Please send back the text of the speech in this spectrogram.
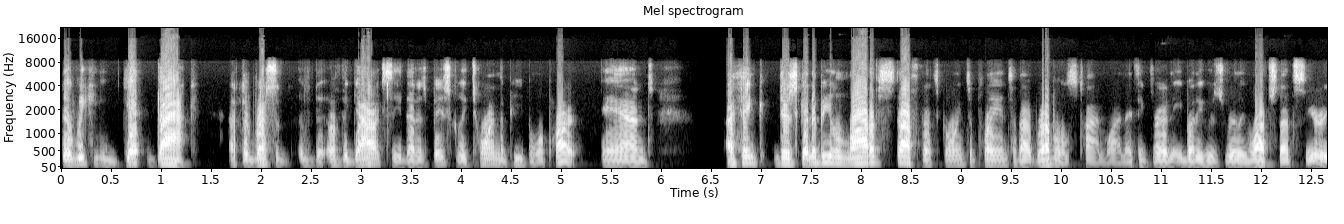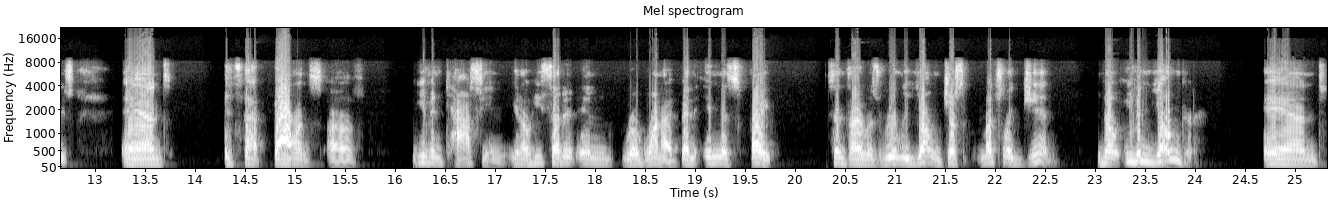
that we can get back at the rest of the, of the galaxy that has basically torn the people apart. And I think there's going to be a lot of stuff that's going to play into that Rebels timeline. I think for anybody who's really watched that series, and it's that balance of even Cassian. You know, he said it in Rogue One. I've been in this fight since I was really young, just much like Jyn. You know, even younger, and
